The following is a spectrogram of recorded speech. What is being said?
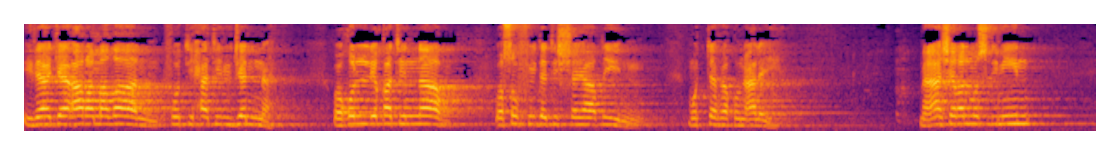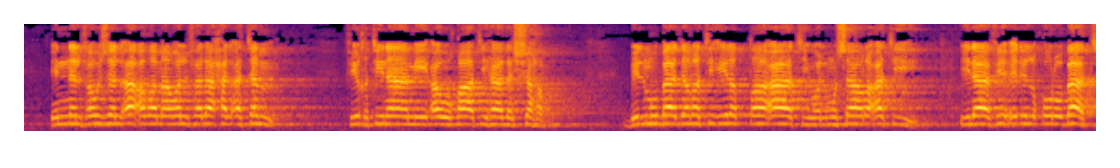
إذا جاء رمضان فتحت الجنة وغلقت النار وصفدت الشياطين متفق عليه. معاشر المسلمين إن الفوز الأعظم والفلاح الأتم في اغتنام أوقات هذا الشهر بالمبادرة إلى الطاعات والمسارعة إلى فعل القربات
